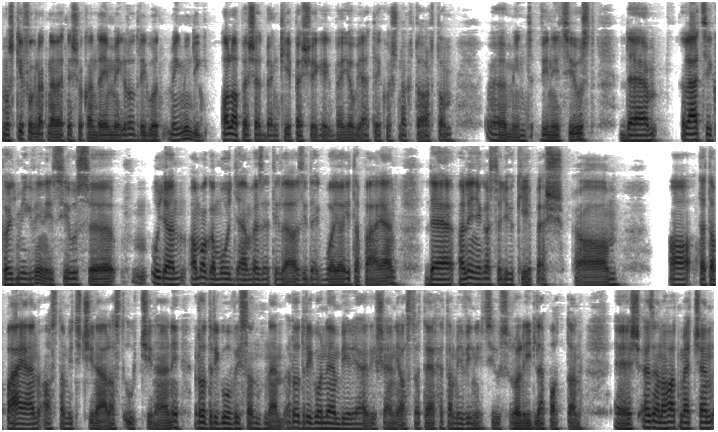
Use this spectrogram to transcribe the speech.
most ki fognak nevetni sokan, de én még Rodrigot még mindig alapesetben képességekben jobb játékosnak tartom, mint Vinicius-t, de látszik, hogy míg Vinicius ugyan a maga módján vezeti le az idegbajait a pályán, de a lényeg az, hogy ő képes a, a, tehát a pályán azt, amit csinál, azt úgy csinálni. Rodrigo viszont nem. Rodrigo nem bírja elviselni azt a terhet, ami Viniciusról így lepattan. És ezen a hat meccsen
